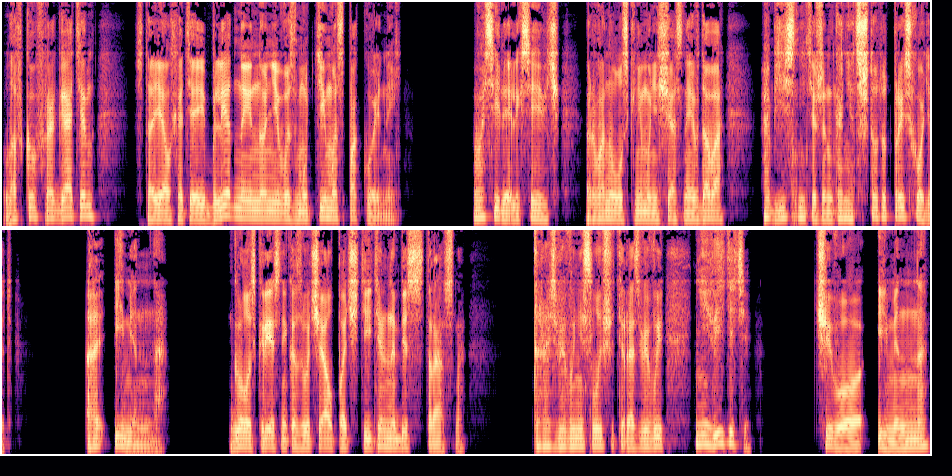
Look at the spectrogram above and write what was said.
Ловков-Рогатин стоял хотя и бледный, но невозмутимо спокойный. «Василий Алексеевич», — рванулась к нему несчастная вдова, — «объясните же, наконец, что тут происходит?» «А именно», Голос крестника звучал почтительно, бесстрастно. «Да разве вы не слышите, разве вы не видите?» «Чего именно?»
